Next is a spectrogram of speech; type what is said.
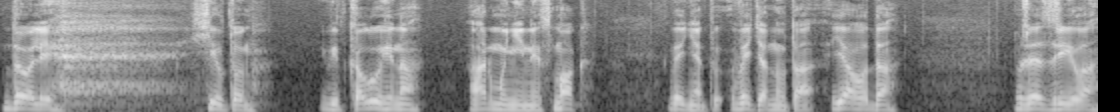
Далі Хілтон від Калугіна, гармонійний смак, витягнута ягода, вже зріла.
